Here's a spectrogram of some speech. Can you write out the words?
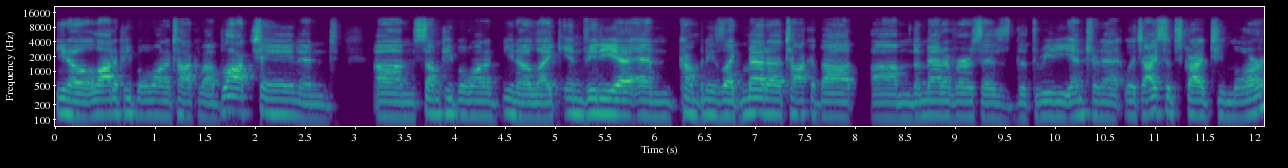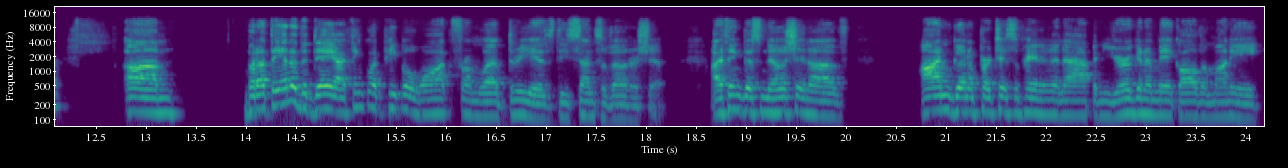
you know, a lot of people want to talk about blockchain and um, some people want to, you know, like NVIDIA and companies like Meta talk about um, the metaverse as the 3D internet, which I subscribe to more. Um, but at the end of the day, I think what people want from Web3 is the sense of ownership. I think this notion of I'm going to participate in an app and you're going to make all the money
